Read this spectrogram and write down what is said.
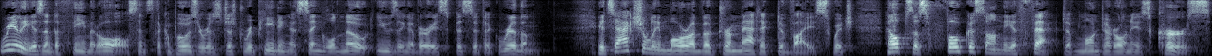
really isn't a theme at all, since the composer is just repeating a single note using a very specific rhythm. It's actually more of a dramatic device which helps us focus on the effect of Monterone's curse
